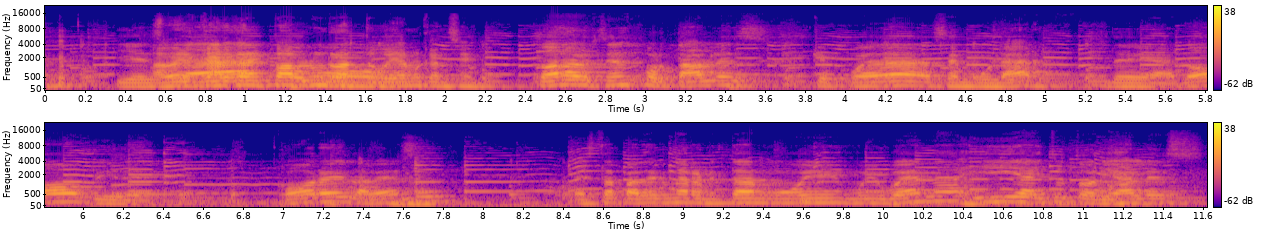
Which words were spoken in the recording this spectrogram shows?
y A ver, está carga el Pablo un rato, ya me cansé. Todas las versiones portables que pueda emular de Adobe y de Corel a veces. Esta parece una herramienta muy, muy buena y hay tutoriales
